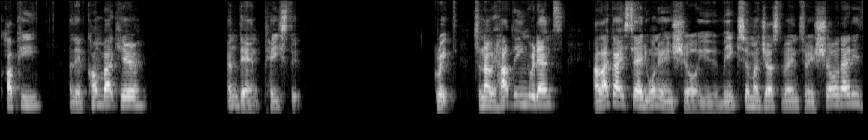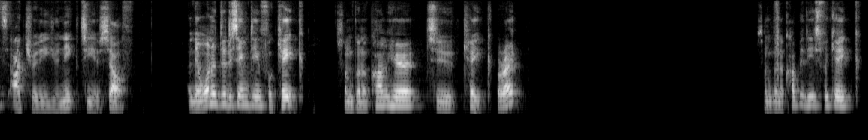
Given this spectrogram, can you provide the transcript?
Copy and then come back here and then paste it. Great. So now we have the ingredients. And like I said, you want to ensure you make some adjustments to ensure that it's actually unique to yourself. And then want to do the same thing for cake. So I'm going to come here to cake. All right. So I'm going to copy these for cake.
